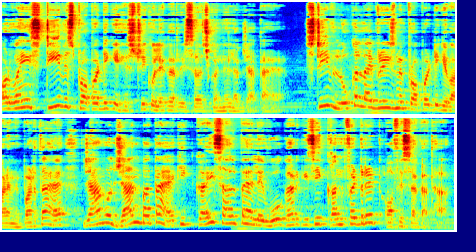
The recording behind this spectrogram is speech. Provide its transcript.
और वहीं स्टीव इस प्रॉपर्टी की हिस्ट्री को लेकर रिसर्च करने लग जाता है। स्टीव लोकल लाइब्रेरीज में प्रॉपर्टी के बारे में पढ़ता है, जहाँ वो जान पाता है कि कई साल पहले वो घर किसी कॉन्फेडरेट ऑफिसर का था।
